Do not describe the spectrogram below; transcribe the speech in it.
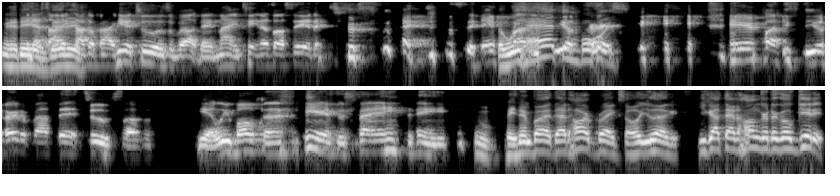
It And that's all they is. talk about here too is about that 19. That's all I said. Just, just said we had them boys. Everybody still heard about that too. So yeah, we both done experienced the same thing. We didn't but that heartbreak. So you look, you got that hunger to go get it.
